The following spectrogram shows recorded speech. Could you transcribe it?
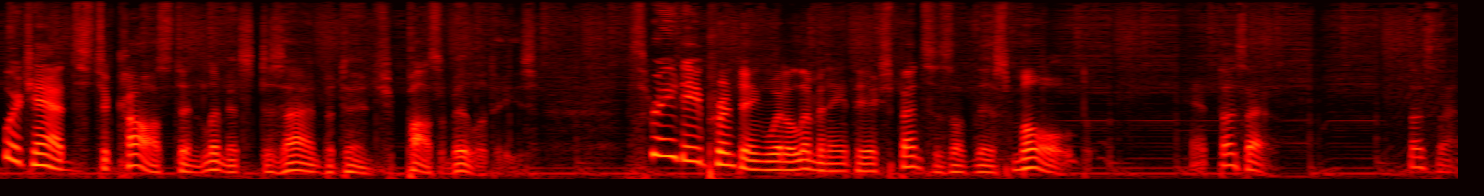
which adds to cost and limits design potential possibilities. 3D printing would eliminate the expenses of this mold. It does that. Does that.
